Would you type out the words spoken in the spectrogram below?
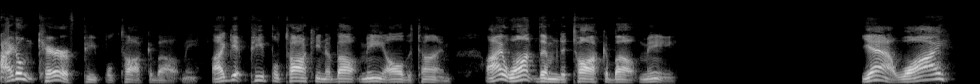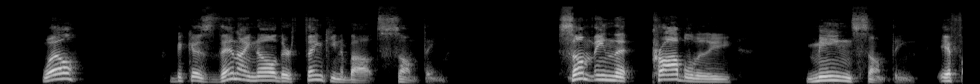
I don't care if people talk about me. I get people talking about me all the time. I want them to talk about me. Yeah, why? Well, because then I know they're thinking about something. Something that probably means something. If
